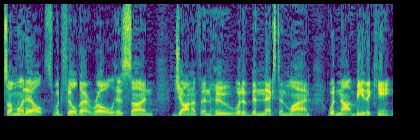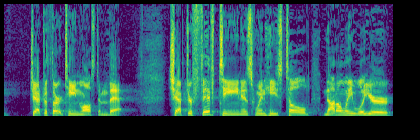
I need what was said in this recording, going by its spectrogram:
Someone else would fill that role. His son, Jonathan, who would have been next in line, would not be the king. Chapter 13 lost him that. Chapter 15 is when he's told, not only will your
